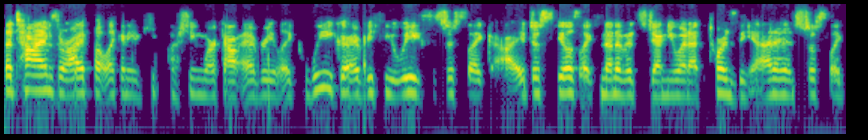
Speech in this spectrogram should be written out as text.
the times where I felt like I need to keep pushing work out every like week or every few weeks. It's just like, I, it just feels like none of it's genuine at towards the end. And it's just like,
